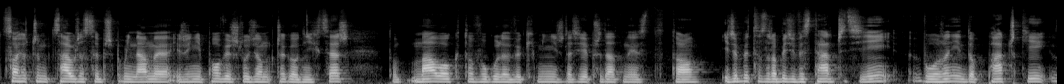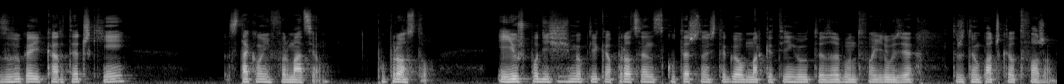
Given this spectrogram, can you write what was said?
coś, o czym cały czas sobie przypominamy. Jeżeli nie powiesz ludziom, czego od nich chcesz, to mało kto w ogóle wykmini, że dla Ciebie przydatne jest to. I żeby to zrobić, wystarczy Ci włożenie do paczki zwykłej karteczki z taką informacją. Po prostu. I już podnieśliśmy o kilka procent skuteczność tego marketingu, który zrobią Twoi ludzie, którzy tę paczkę otworzą.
